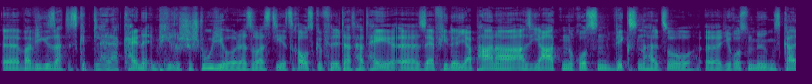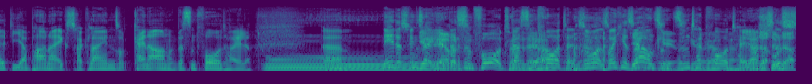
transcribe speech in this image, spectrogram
äh, war wie gesagt, es gibt leider keine empirische Studie oder sowas, die jetzt rausgefiltert hat, hey, äh, sehr viele Japaner, Asiaten, Russen wichsen halt so. Äh, die Russen mögen es kalt, die Japaner extra klein, so, keine Ahnung, das sind Vorurteile. Ähm, nee, deswegen Ja, sage ich, ja, aber das sind Vorurteile, Das sind ja. Vorurteile. So, solche Sachen okay, sind, sind okay, halt ja, Vorurteile. ja. Das oder, oder,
